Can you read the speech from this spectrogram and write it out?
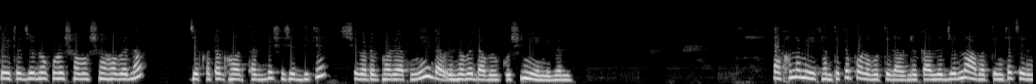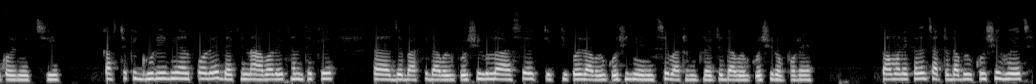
তো এটার জন্য কোনো সমস্যা হবে না। যে কটা ঘর থাকবে শেষের দিকে, সে কটা ঘরে আপনি এভাবে ডাবল কুশি নিয়ে নেবেন। এখন আমি এখান থেকে পরবর্তী রাউন্ডের কাজের জন্য আবার তিনটা চেন করে নিচ্ছি। কাজটাকে ঘুরিয়ে নেওয়ার পরে দেখেন আবার এখান থেকে যে বাকি ডাবল ক্রোশিগুলো আছে, একটি একটি করে ডাবল ক্রোশি নিয়ে নিচ্ছি বাটন প্লেটে ডাবল ক্রোশির ওপরে। তো আমার এখানে চারটা ডাবল ক্রোশি হয়েছে,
